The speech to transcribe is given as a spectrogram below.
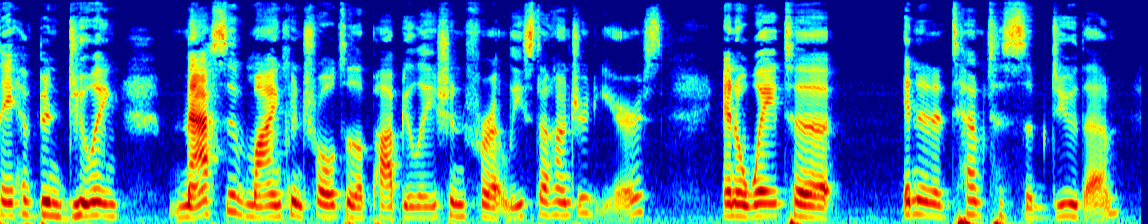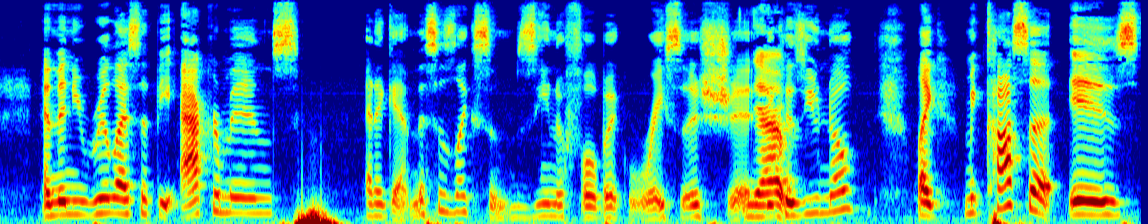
they have been doing massive mind control to the population for at least 100 years in a way to in an attempt to subdue them and then you realize that the ackermans and again this is like some xenophobic racist shit yep. because you know like mikasa is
